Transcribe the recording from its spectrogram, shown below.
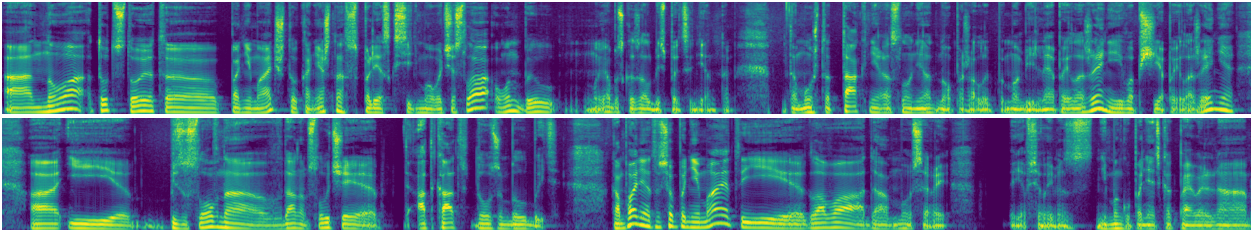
А, но тут стоит э, понимать, что, конечно, всплеск 7 числа, он был, ну, я бы сказал, беспрецедентным. Потому что так не росло ни одно, пожалуй, мобильное приложение и вообще приложение. А, и, безусловно, в данном случае откат должен был быть. Компания это все понимает, и глава Адам Мусери, я все время не могу понять, как правильно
